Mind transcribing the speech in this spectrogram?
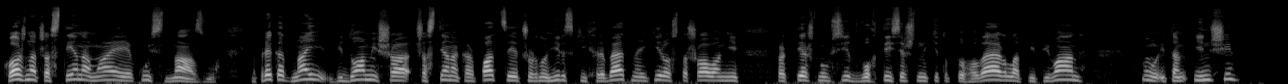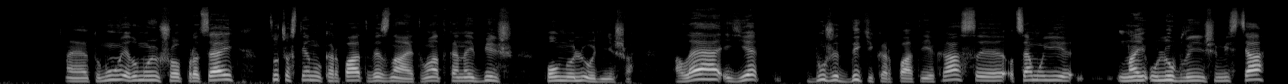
Кожна частина має якусь назву. Наприклад, найвідоміша частина Карпат це є Чорногірський хребет, на якій розташовані практично всі двохтисячники, тобто Говерла, Піпіван, ну і там інші. Е, Тому я думаю, що про цей цю частину Карпат ви знаєте. Вона така найбільш повнолюдніша. Але є дуже дикі Карпати. Якраз е, оце мої найулюбленіші місця.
